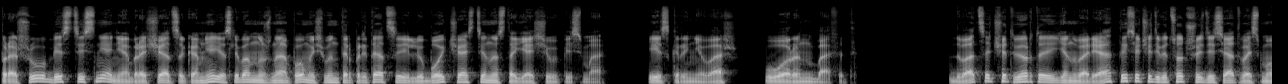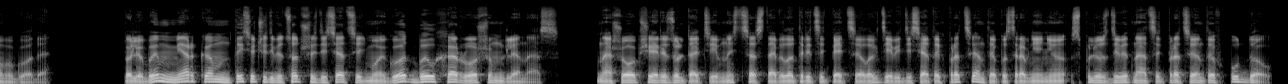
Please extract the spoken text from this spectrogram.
Прошу без стеснения обращаться ко мне, если вам нужна помощь в интерпретации любой части настоящего письма. Искренне ваш, Уоррен Баффет. 24 января 1968 года. По любым меркам, 1967 год был хорошим для нас. Наша общая результативность составила 35,9% по сравнению с плюс 19% у Dow.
